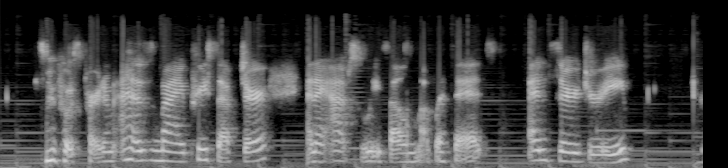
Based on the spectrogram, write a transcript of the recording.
my postpartum as my preceptor and I absolutely fell in love with it and surgery.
